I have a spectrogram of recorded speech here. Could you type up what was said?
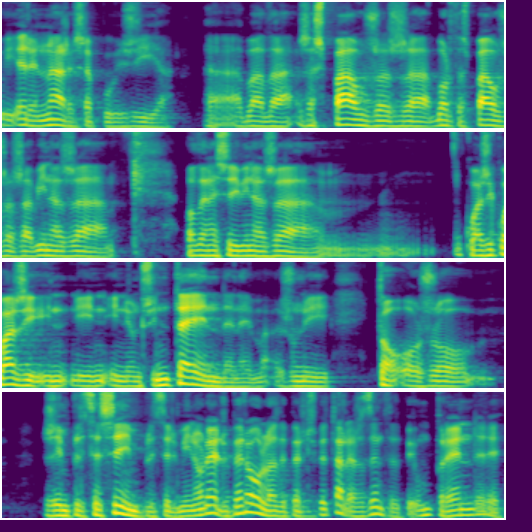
era nare sa poesia. A vada as pausas, bortas pausas, a vinas a poden essere vinas a mm, quasi quasi in, in, in non si intende, ma sono toos semplice semplice il minorello, però la per rispettare la gente deve un prendere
